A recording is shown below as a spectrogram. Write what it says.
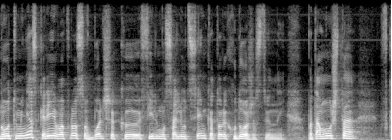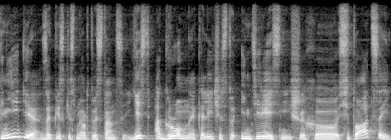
Но вот у меня скорее вопросов больше к фильму «Салют-7», который художественный. Потому что в книге «Записки с мертвой станции» есть огромное количество интереснейших э, ситуаций,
